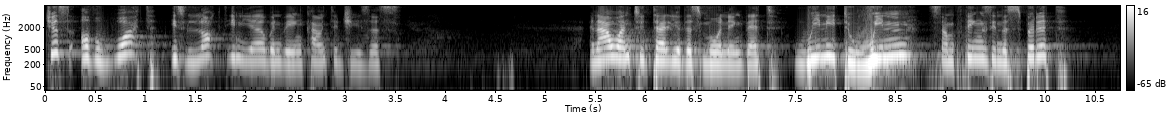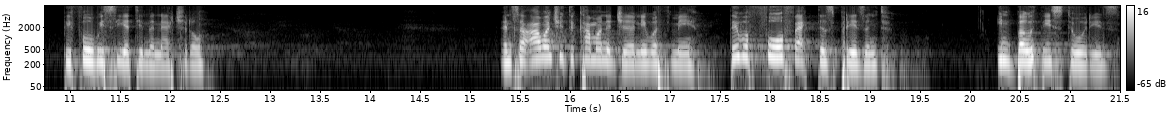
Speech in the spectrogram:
just of what is locked in here when we encounter Jesus. And I want to tell you this morning that we need to win some things in the spirit before we see it in the natural. And so I want you to come on a journey with me. There were four factors present in both these stories.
